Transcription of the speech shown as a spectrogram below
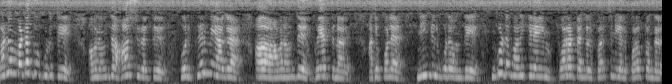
பல மடங்கு கொடுத்து அவனை வந்து ஆசீர்வத்து ஒரு பெருமையாக அவனை வந்து உயர்த்தினாரு. அதே போல நீங்களும் கூட வந்து உங்களோட வாழ்க்கையிலையும் போராட்டங்கள் பிரச்சனைகள் குழப்பங்கள்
